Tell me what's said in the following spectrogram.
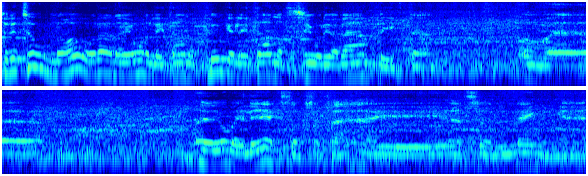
Så det tog några år där när jag gjorde lite annat, pluggade lite annat och så gjorde jag värnplikten. Och eh, jag jobbade i leksaksaffär i rätt så länge.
